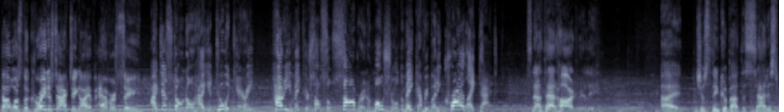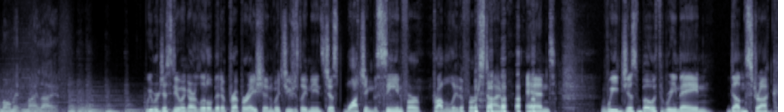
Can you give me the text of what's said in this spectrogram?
That was the greatest acting I have ever seen. I just don't know how you do it, Gary. How do you make yourself so somber and emotional to make everybody cry like that? It's not that hard, really. I just think about the saddest moment in my life. we were just doing our little bit of preparation, which usually means just watching the scene for probably the first time. and we just both remain dumbstruck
